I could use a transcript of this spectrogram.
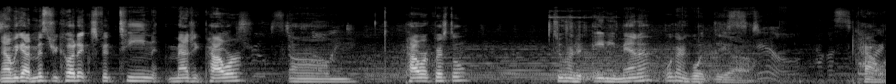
Now we got Mystery Codex 15 Magic Power, um, Power Crystal, 280 mana. We're gonna go with the uh, power.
